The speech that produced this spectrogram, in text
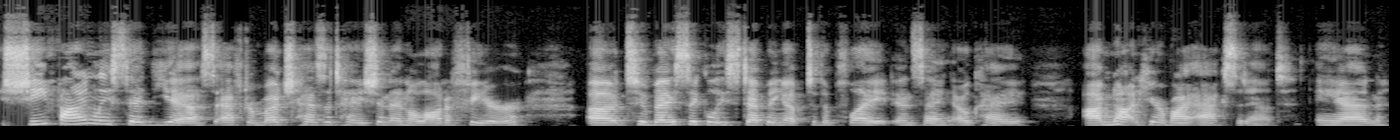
she finally said yes after much hesitation and a lot of fear uh, to basically stepping up to the plate and saying, "Okay, I'm not here by accident." And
